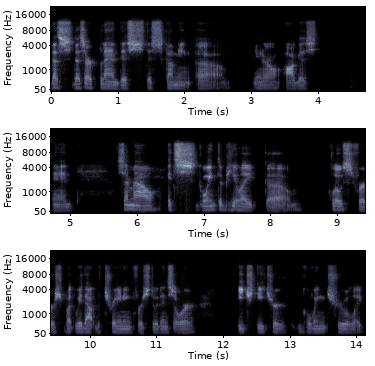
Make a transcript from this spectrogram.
that's that's our plan this this coming um, you know august and somehow it's going to be like um, closed first, but without the training for students or each teacher going through like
